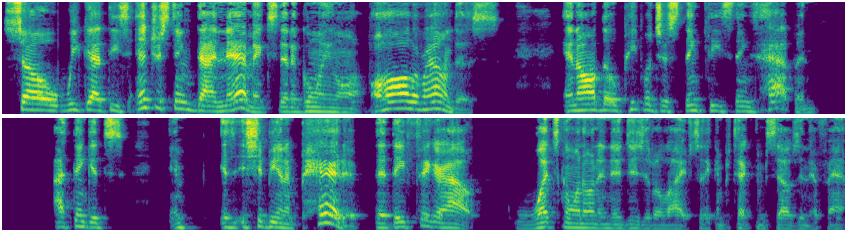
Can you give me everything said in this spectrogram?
So we've got these interesting dynamics that are going on all around us and although people just think these things happen, I think it's it should be an imperative that they figure out what's going on in their digital life so they can protect themselves and their family.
